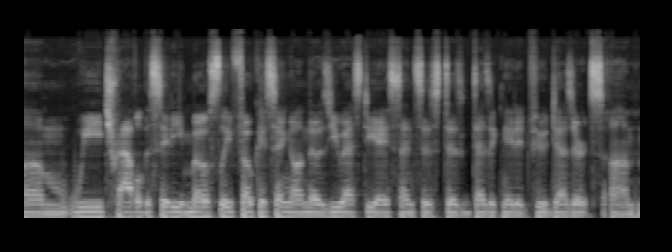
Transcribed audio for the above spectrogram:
Um, we travel the city mostly focusing on those USDA census des- designated food deserts, um,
